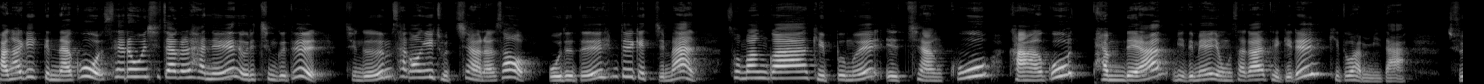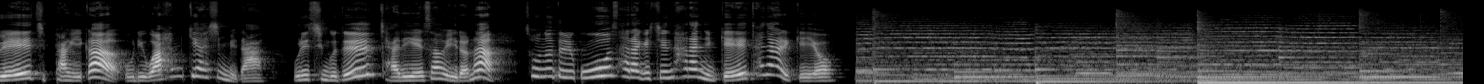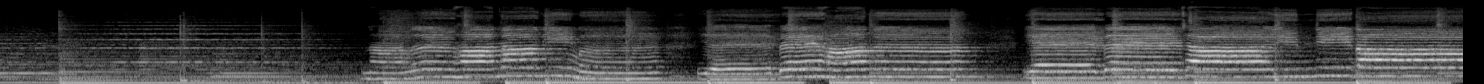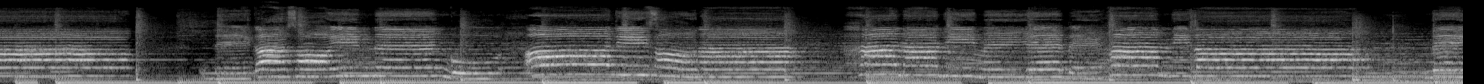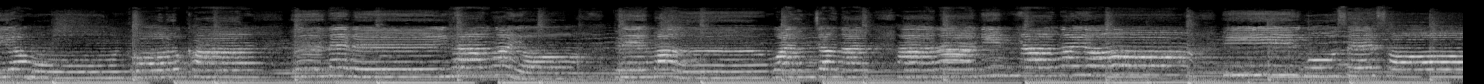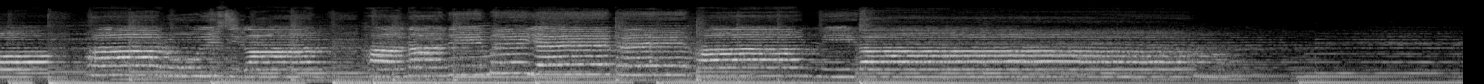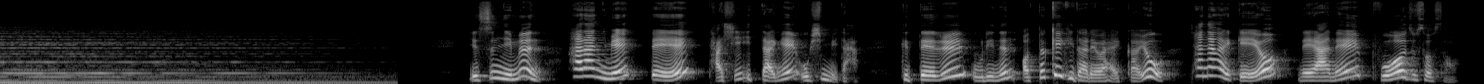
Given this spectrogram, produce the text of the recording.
방학이 끝나고 새로운 시작을 하는 우리 친구들, 지금 상황이 좋지 않아서 모두들 힘들겠지만 소망과 기쁨을 잃지 않고 강하고 담대한 믿음의 용사가 되기를 기도합니다. 주의 지팡이가 우리와 함께 하십니다. 우리 친구들 자리에서 일어나 손을 들고 살아계신 하나님께 찬양할게요. 때에 다시 이 땅에 오십니다. 그때를 우리는 어떻게 기다려야 할까요? 찬양할게요. 내 안에 부어주소서.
